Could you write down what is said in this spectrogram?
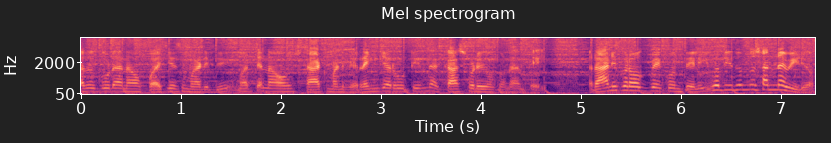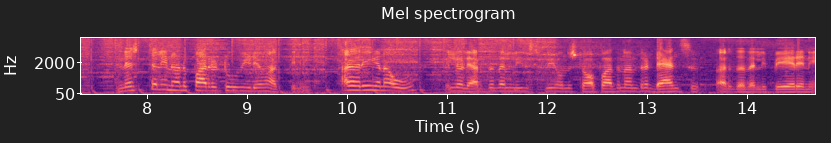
ಅದು ಕೂಡ ನಾವು ಪರ್ಚೇಸ್ ಮಾಡಿದ್ವಿ. ಮತ್ತು ನಾವು ಸ್ಟಾರ್ಟ್ ಮಾಡಿದ್ವಿ. ರೆಂಜ ರೂಟಿಂದ ಕಾಸೋಡಿ ಹೋಗೋಣ ಅಂತೇಳಿ ರಾಣಿಪುರ ಹೋಗಬೇಕು ಅಂತೇಳಿ ಇವತ್ತು ಇದೊಂದು ಸಣ್ಣ ವಿಡಿಯೋ ನೆಕ್ಸ್ಟಲ್ಲಿ ನಾನು ಪಾರ್ಟ್ ಟು ವಿಡಿಯೋ ಹಾಕ್ತೀನಿ. ಹಾಗಾದ್ರೆ ಈಗ ನಾವು ಇಲ್ಲಿ ನೋಡಿ, ಅರ್ಧದಲ್ಲಿ ನಿಲ್ಲಿಸ್ವಿ ಒಂದು ಸ್ಟಾಪ್ ಆದ ನಂತರ ಡ್ಯಾನ್ಸ್ ಅರ್ಧದಲ್ಲಿ ಬೇರೆನೇ.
